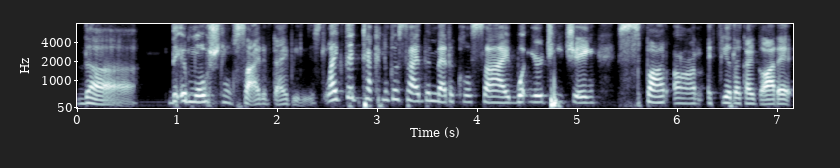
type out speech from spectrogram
the the emotional side of diabetes, like the technical side, the medical side, what you're teaching, spot on. I feel like I got it.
